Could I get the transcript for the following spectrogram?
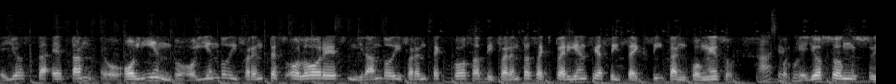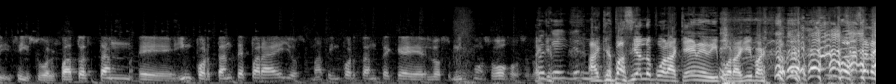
ellos está- están oliendo, oliendo diferentes olores, mirando diferentes cosas, diferentes experiencias y se excitan con eso. Ah, porque cool. ellos son, sí, sí, su olfato es tan eh, importante para ellos, más importante que los mismos ojos. Hay que, yo- hay que pasearlo por la Kennedy, por aquí, para que no se le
